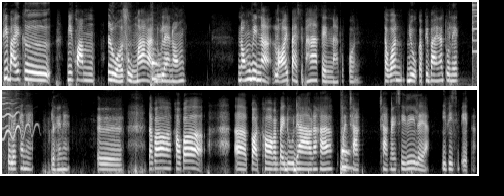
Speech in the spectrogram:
พี่ไบค์คือมีความหลัวสูงมากอะดูแลน้อง น้องวินอะร้อยแปดสิบห้าเซนนะทุกคน แต่ว่าอยู่กับพี่ไบค์นะตัวเล็ก ตัวเล็กแค่นี้ยเหลือแค่นี้ เออ แล้วก็เขาก็เอ่อกอดคอกันไปดูดาวนะคะ เหมือนฉากฉากในซีรีส์เลยอะ EP สิบเอ็ดอะ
